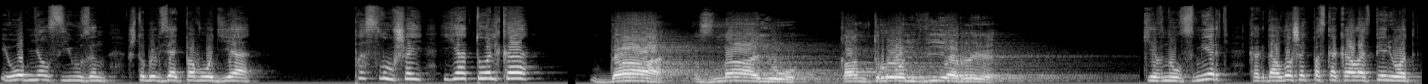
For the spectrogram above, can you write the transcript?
и обнял Сьюзен, чтобы взять поводья. «Послушай, я только...» «Да, знаю! Контроль веры!» Кивнул Смерть, когда лошадь поскакала вперед.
